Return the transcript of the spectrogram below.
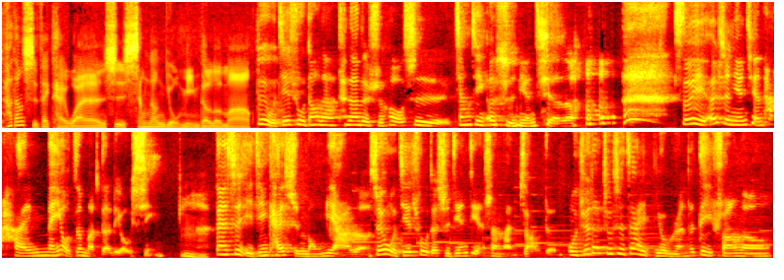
他当时在台湾是相当有名的了吗？对，我接触到的他的时候是将近二十年前了。所以二十年前它还没有这么的流行，嗯，但是已经开始萌芽了。所以我接触的时间点算蛮早的。我觉得就是在有人的地方呢，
